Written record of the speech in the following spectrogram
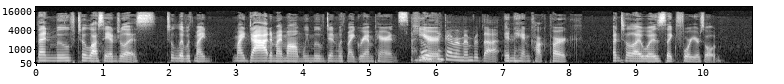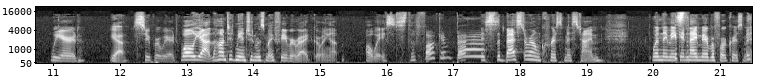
then moved to Los Angeles to live with my my dad and my mom. We moved in with my grandparents I here don't think I remembered that. in Hancock Park until I was like four years old. Weird. Yeah, Super weird. Well, yeah, the Haunted Mansion was my favorite ride growing up. Always. it's the fucking best. It's the best around Christmas time. When they make It's a the- Nightmare Before Christmas.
